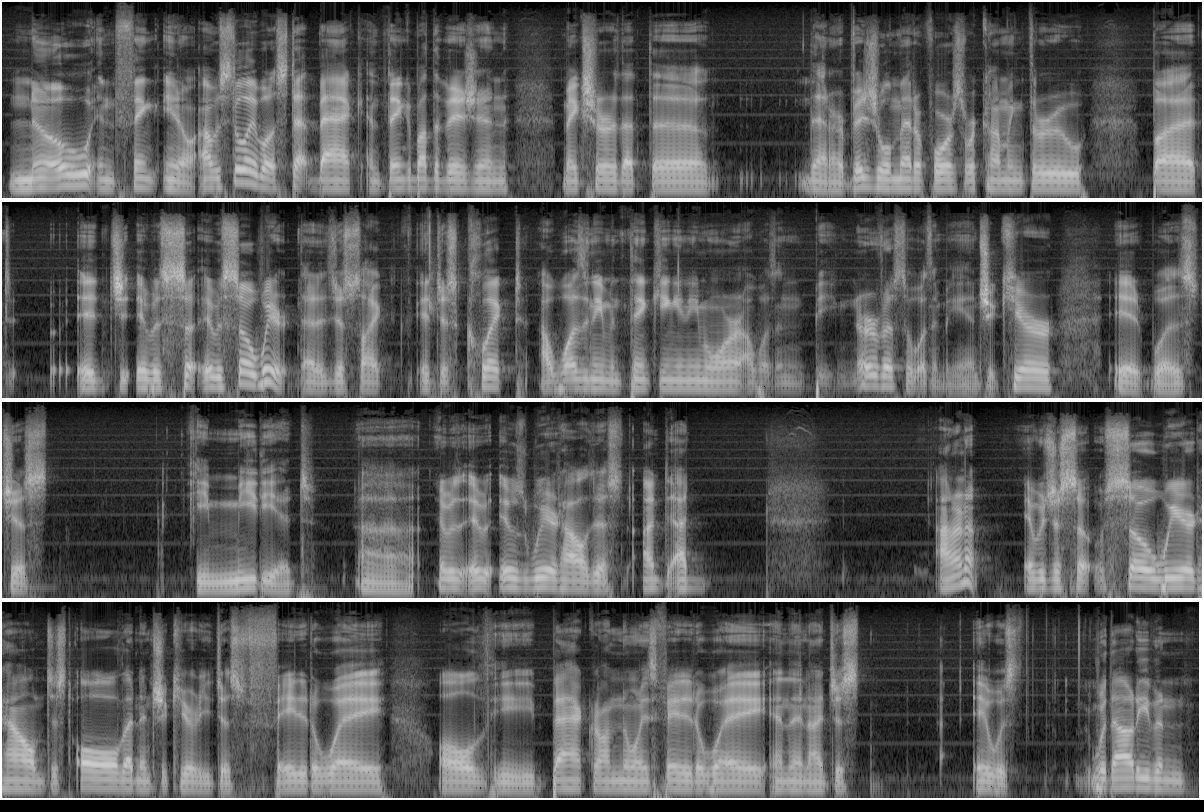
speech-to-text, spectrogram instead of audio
know and think, you know, I was still able to step back and think about the vision, make sure that the that our visual metaphors were coming through, but it it was so it was so weird that it just like it just clicked. I wasn't even thinking anymore. I wasn't being nervous. I wasn't being insecure. It was just immediate. Uh, it was it, it was weird how just I, I I don't know. it was just so so weird how just all that insecurity just faded away, all the background noise faded away, and then I just it was without even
